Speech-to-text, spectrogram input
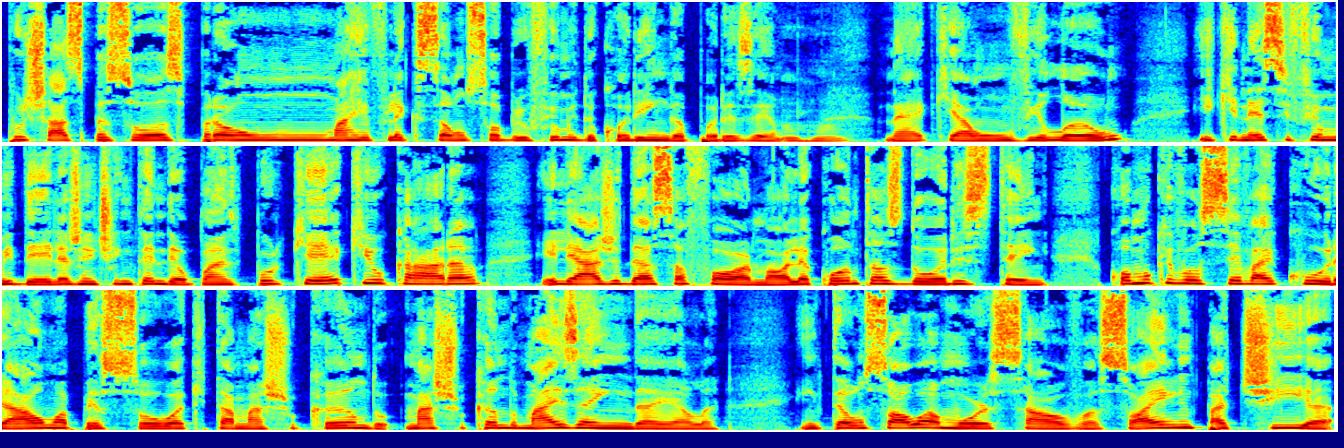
puxar as pessoas para uma reflexão sobre o filme do Coringa, por exemplo, uhum. né, que é um vilão e que nesse filme dele a gente entendeu, mas por que que o cara ele age dessa forma? Olha quantas dores tem. Como que você vai curar uma pessoa que está machucando, machucando mais ainda ela? Então só o amor salva, só a empatia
